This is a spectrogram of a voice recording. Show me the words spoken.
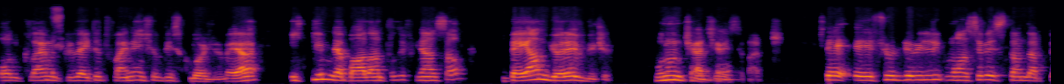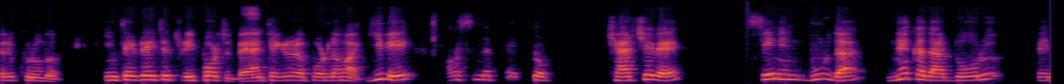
on Climate Related Financial Disclosure veya iklimle bağlantılı finansal beyan görev gücü. Bunun çerçevesi vardır. İşte e, sürdürülebilirlik muhasebe standartları kurulu, integrated reported veya entegre raporlama gibi aslında pek çok çerçeve senin burada ne kadar doğru ve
